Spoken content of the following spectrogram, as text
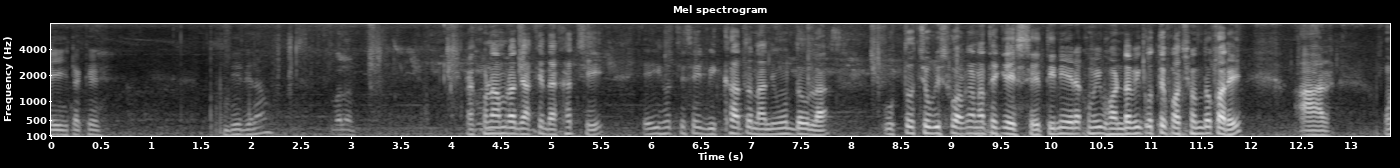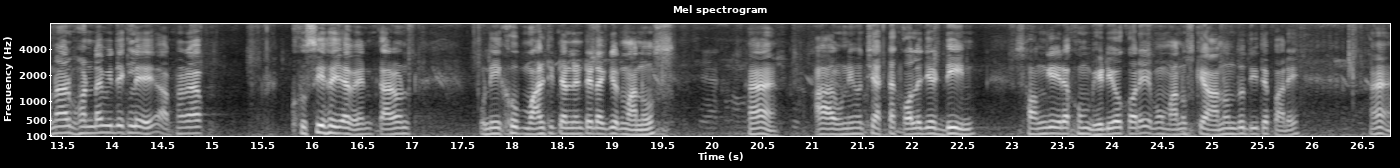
এইটাকে দিয়ে দিলাম। বলুন। এখন আমরা যাকে দেখাচ্ছি এই হচ্ছে সেই বিখ্যাত নাজিমুদ্দৌলা উত্তর চব্বিশ পরগনা থেকে এসছে। তিনি এরকমই ভণ্ডামি করতে পছন্দ করে। আর ওনার ভণ্ডামি দেখলে আপনারা খুশি হয়ে যাবেন কারণ উনি খুব মাল্টি ট্যালেন্টেড একজন মানুষ। হ্যাঁ আর উনি হচ্ছে একটা কলেজের ডিন। সঙ্গে এরকম ভিডিও করে এবং মানুষকে আনন্দ দিতে পারে। হ্যাঁ।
